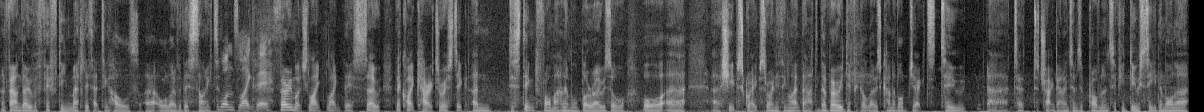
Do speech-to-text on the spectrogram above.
and found over 50 metal detecting holes uh, all over this site. Ones like this? Very much like, like this. So they're quite characteristic and distinct from animal burrows or, or uh, uh, sheep scrapes or anything like that. They're very difficult, those kind of objects, to, uh, to, to track down in terms of provenance if you do see them on a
